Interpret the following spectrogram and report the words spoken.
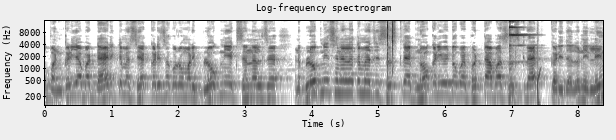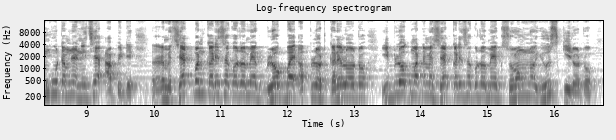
ઓપન કર્યા બાદ ડાયરેક્ટ તમે ચેક કરી શકો છો. મારી બ્લોગની એક ચેનલ છે. અને બ્લોગની ચેનલને તમે હજી સબસ્ક્રાઇબ ન કરી હોય તો ભાઈ ફટાફટ સબસ્ક્રાઇબ કરી દેજો. એની લિંક હું તમને નીચે આપી દે તમે ચેક પણ કરી શકો છો. મેં એક બ્લોગ ભાઈ અપલોડ કરેલો હતો. એ બ્લોગમાં તમે ચેક કરી શકો છો. મેં એક સોંગનો યુઝ કર્યો હતો.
